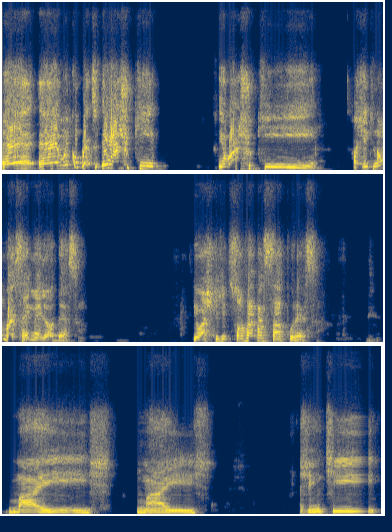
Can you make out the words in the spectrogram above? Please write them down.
É, é muito complexo. Eu acho que eu acho que a gente não vai sair melhor dessa. Eu acho que a gente só vai passar por essa. Mas mas a gente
